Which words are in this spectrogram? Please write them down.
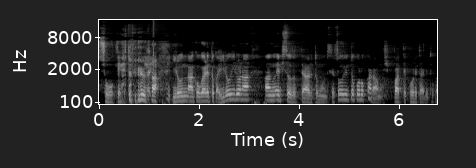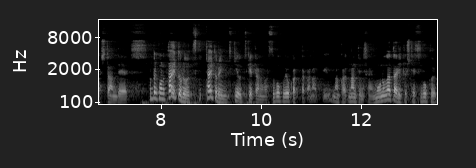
象形というか、い、ろんな憧れとか、いろいろな、あの、エピソードってあると思うんですけど、そういうところからも引っ張ってこれたりとかしたんで、やっぱりこのタイトルをタイトルに月をつけたのがすごく良かったかなっていう、なんか、なんていうんですかね、物語としてすごく、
